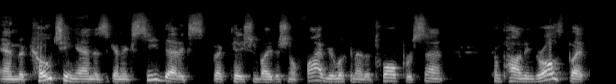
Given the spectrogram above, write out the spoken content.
and the coaching end is going to exceed that expectation by additional five. You're looking at a twelve percent compounding growth, but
